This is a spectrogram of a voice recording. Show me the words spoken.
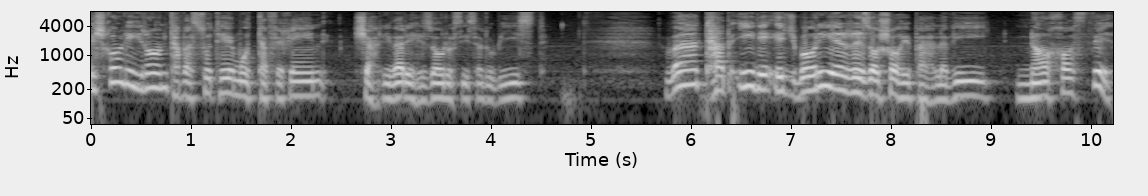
اشغال ایران توسط متفقین شهریور 1320 و تبعید اجباری رضاشاه پهلوی ناخواسته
